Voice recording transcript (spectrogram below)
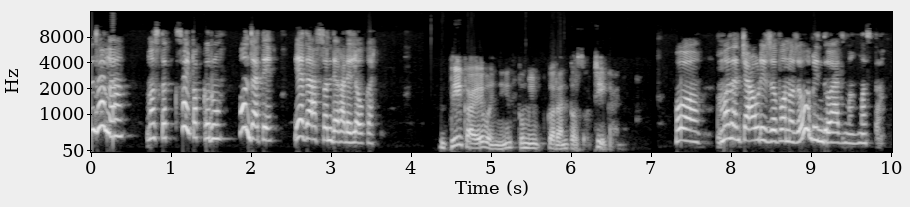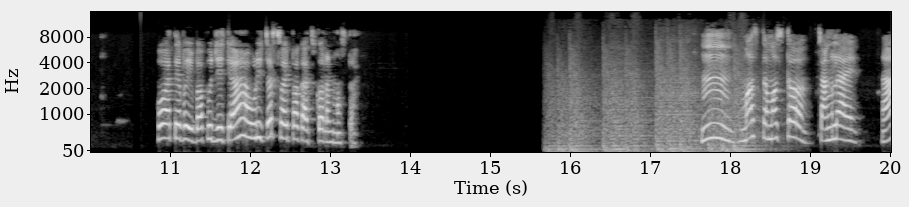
झालं मस्त स्वयंपाक करू. होऊन जाते. या जा आज संध्याकाळी लवकर. ठीक आहे वहिनी तुम्ही करा तसं. ठीक आहे. हो मदनच्या आवडीचं बनवतो हो बिंदू आज मग मस्त. हो आता बाई बापूजीच्या आवडीचाच स्वयंपाक आज करा मस्त. हम्म मस्त मस्त. चांगलं आहे. हा?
